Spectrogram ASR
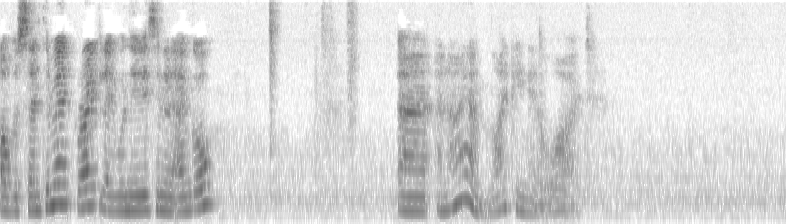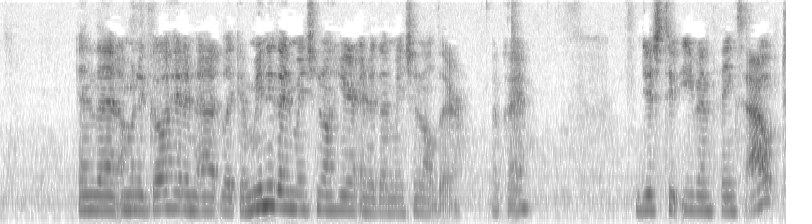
of a sentiment, right? Like when it is in an angle. Uh, and I am liking it a lot. And then I'm to go ahead and add like a mini dimensional here and a dimensional there. Okay. Just to even things out.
